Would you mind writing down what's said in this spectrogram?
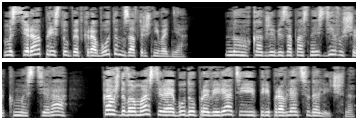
Мастера приступят к работам завтрашнего дня. Но как же безопасность девушек, мастера? Каждого мастера я буду проверять и переправлять сюда лично.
